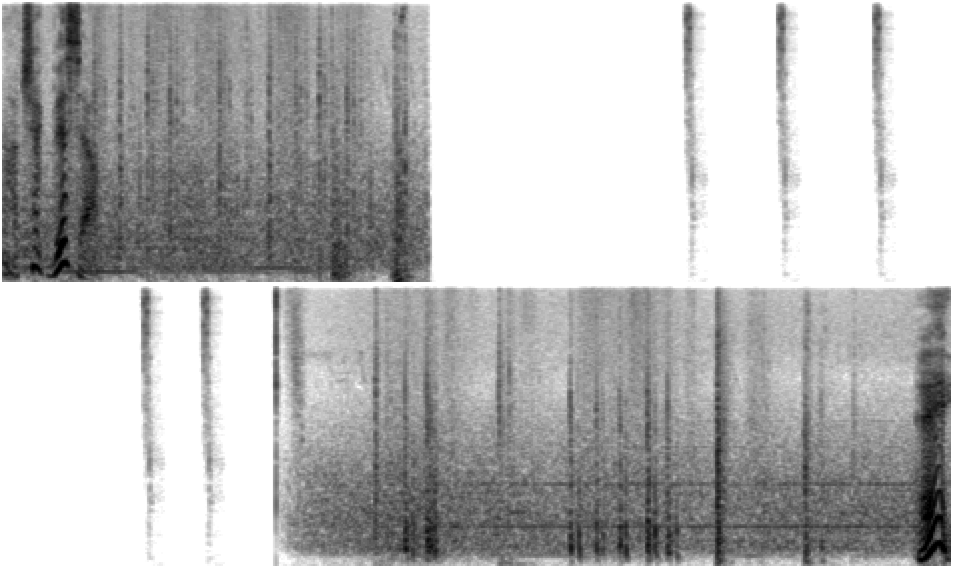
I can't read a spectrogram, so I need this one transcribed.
Now check this out. Hey.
